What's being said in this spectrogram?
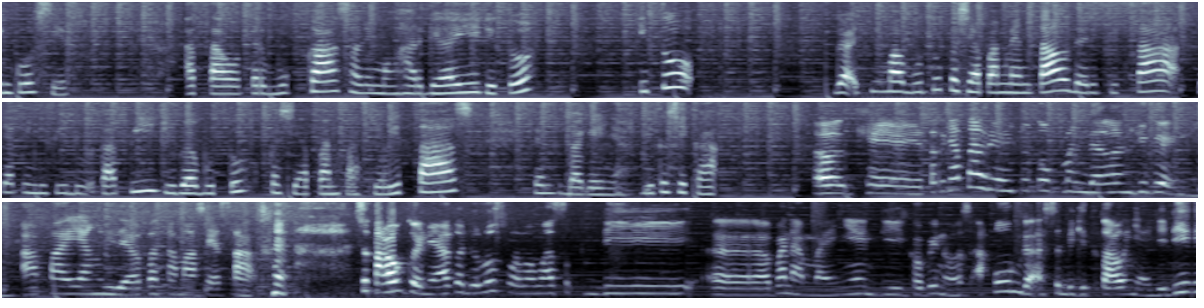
inklusif atau terbuka, saling menghargai gitu, itu gak cuma butuh kesiapan mental dari kita tiap individu, tapi juga butuh kesiapan fasilitas dan sebagainya. Gitu sih kak. Oke, ternyata udah cukup mendalam juga ini apa yang didapat sama Sesa. Setahu gue nih, aku dulu selama masuk di uh, apa namanya di Kopinos, aku nggak sebegitu taunya. Jadi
